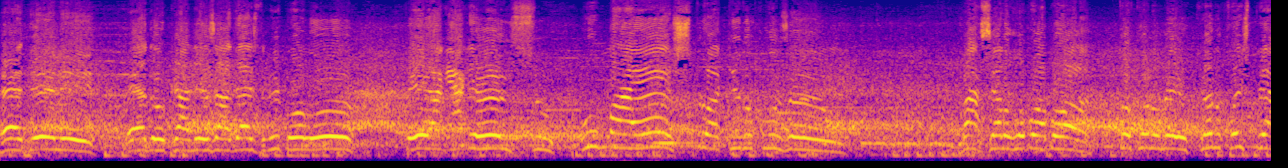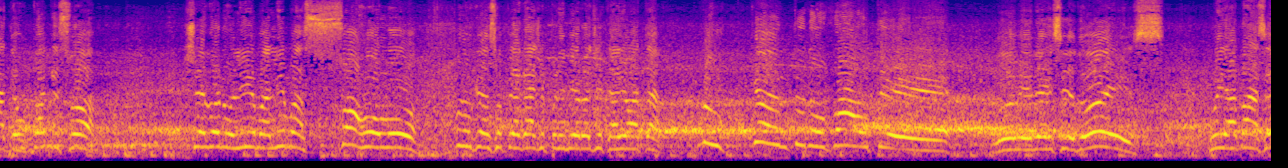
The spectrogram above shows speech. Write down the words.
É dele, é do camisa 10 tricolor, PH Ganso, o maestro aqui do Flusão. Marcelo roubou a bola, tocou no meio, Cano foi esperto, deu um toque só. Chegou no Lima, Lima só rolou pro Ganso pegar de primeira de canhota no canto do Walter. Fluminense 2, Cuiabá 0.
